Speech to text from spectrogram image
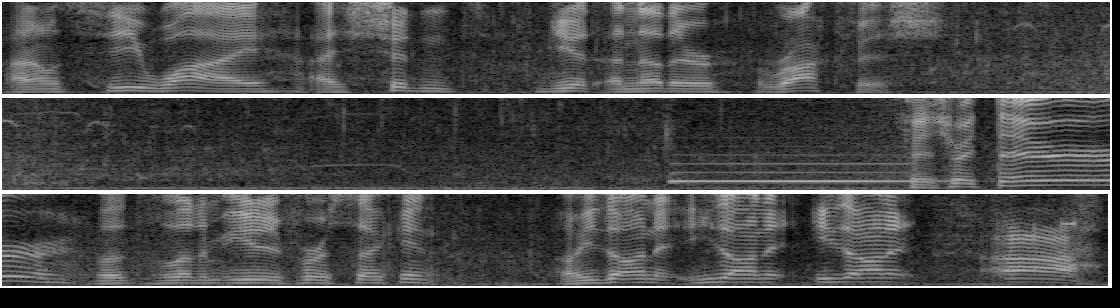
I don't see why I shouldn't get another rockfish. Fish right there. Let's let him eat it for a second. Oh, he's on it, he's on it, he's on it. Ah,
